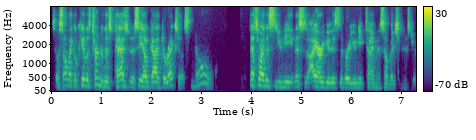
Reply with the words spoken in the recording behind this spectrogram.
So it's not like, okay, let's turn to this passage to see how God directs us. No. That's why this is unique. This is, I argue, this is a very unique time in salvation history.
